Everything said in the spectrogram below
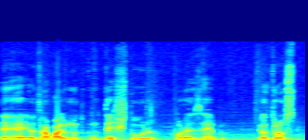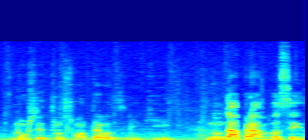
é, eu trabalho muito com textura, por exemplo. Eu trouxe, mostrei, trouxe uma telazinha aqui. Não dá para vocês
